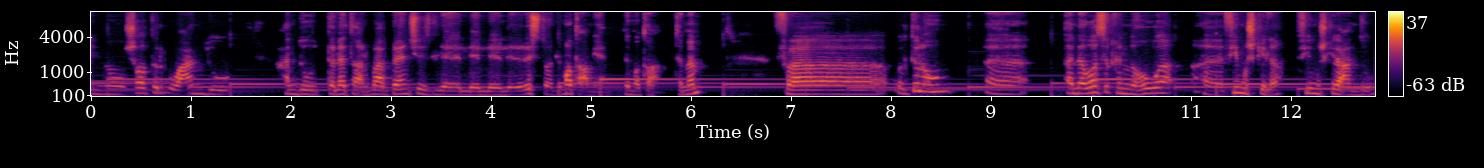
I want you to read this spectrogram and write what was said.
إنه شاطر وعنده عنده ثلاثة أربعة branches ل restaurant لمطعم يعني لمطاعم تمام؟ فقلت لهم آه أنا واثق إن هو آه في مشكلة في مشكلة عنده.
